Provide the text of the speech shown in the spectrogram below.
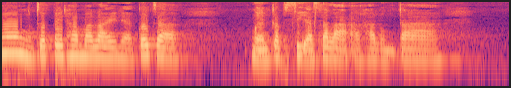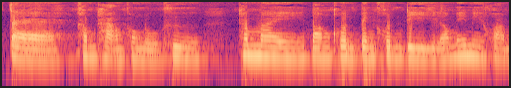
ห้องจะไปทำอะไรเนี่ยก็จะเหมือนกับเสียสละอะค่ะหลวงตา แต่คำถามของหนูคือทำไมบางคนเป็นคนดีแล้วไม่มีความ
